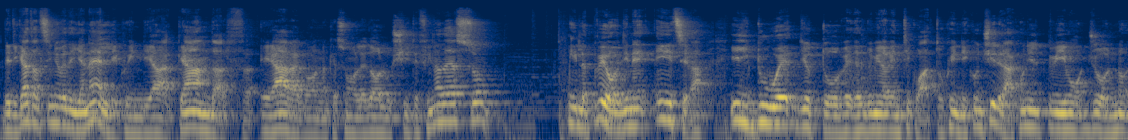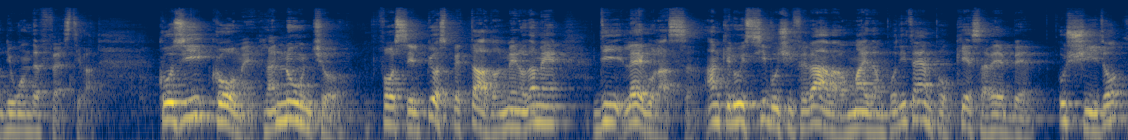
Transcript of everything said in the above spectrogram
dedicata al Signore degli Anelli, quindi a Gandalf e Aragorn che sono le doll uscite fino adesso, il preordine inizierà il 2 di ottobre del 2024, quindi coinciderà con il primo giorno di Wonder Festival. Così come l'annuncio fosse il più aspettato, almeno da me, di Legolas. Anche lui si vociferava ormai da un po' di tempo che sarebbe uscito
